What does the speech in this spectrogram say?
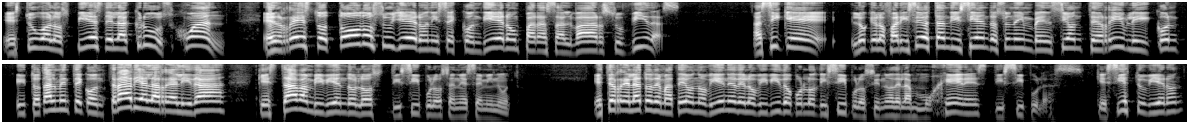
estuvo a los pies de la cruz, Juan. El resto todos huyeron y se escondieron para salvar sus vidas. Así que lo que los fariseos están diciendo es una invención terrible y, totalmente contraria a la realidad que estaban viviendo los discípulos en ese minuto. Este relato de Mateo no viene de lo vivido por los discípulos, sino de las mujeres discípulas, que sí estuvieron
